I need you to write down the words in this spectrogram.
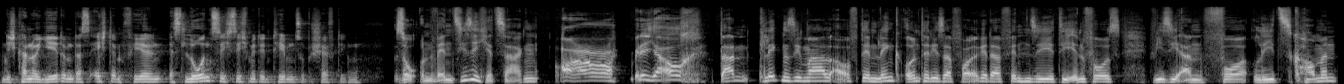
Und ich kann nur jedem das echt empfehlen. Es lohnt sich, sich mit den Themen zu beschäftigen. So, und wenn Sie sich jetzt sagen, oh, will ich auch, dann klicken Sie mal auf den Link unter dieser Folge. Da finden Sie die Infos, wie Sie an 4 Leads kommen.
